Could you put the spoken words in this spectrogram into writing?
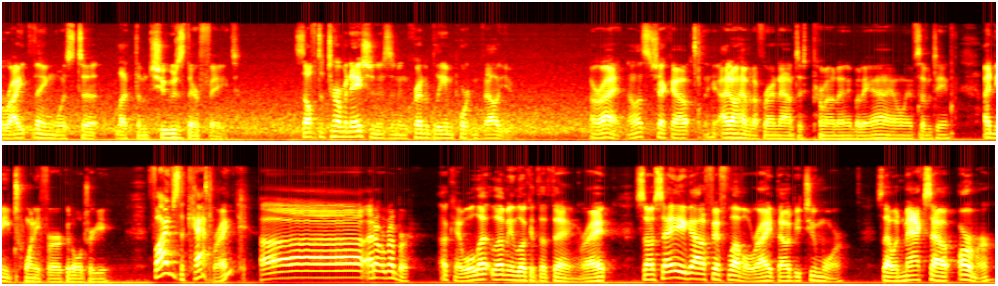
right thing was to let them choose their fate. Self determination is an incredibly important value. Alright, now let's check out. I don't have enough renown to promote anybody. I only have 17. I'd need 20 for a good old Triggy. Five's the cap, right? Uh, I don't remember. Okay, well, let, let me look at the thing, right? So, say you got a fifth level, right? That would be two more. So, that would max out armor,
